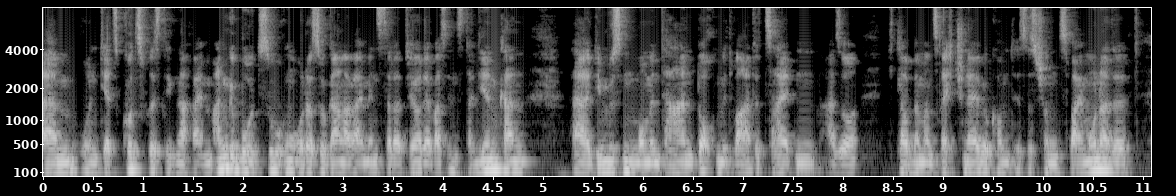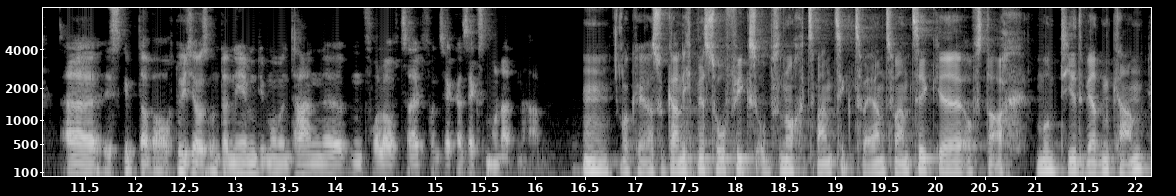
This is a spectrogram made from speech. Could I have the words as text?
ähm, und jetzt kurzfristig nach einem Angebot suchen oder sogar nach einem Installateur, der was installieren kann, äh, die müssen momentan doch mit Wartezeiten, also ich glaube, wenn man es recht schnell bekommt, ist es schon zwei Monate. Äh, es gibt aber auch durchaus Unternehmen, die momentan eine, eine Vorlaufzeit von circa sechs Monaten haben. Mhm, okay, also gar nicht mehr so fix, ob es noch 2022 äh, aufs Dach montiert werden kann.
